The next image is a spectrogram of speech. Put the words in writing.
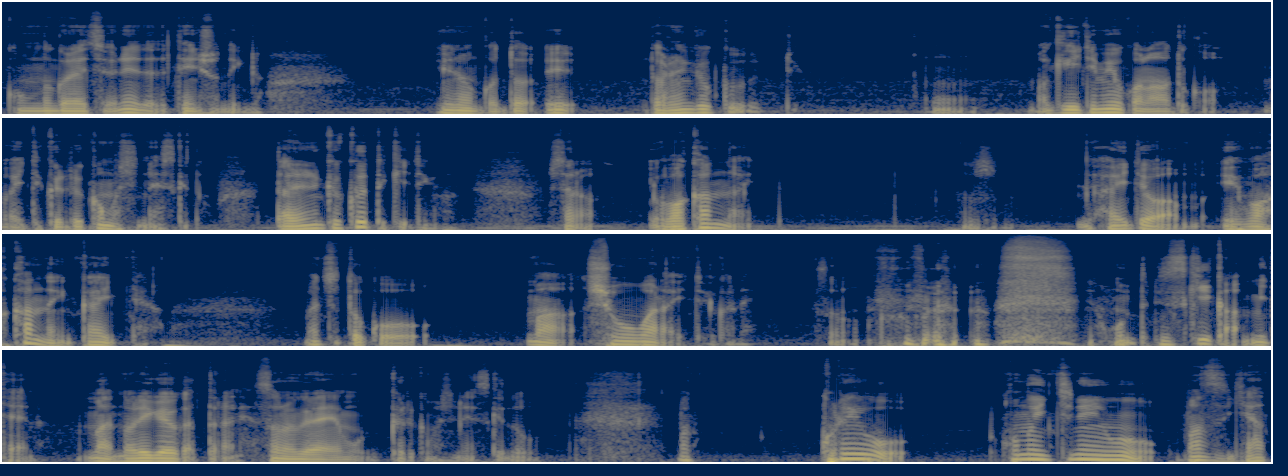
こんなぐらいですよね。だってテンション的な。え、なんかだ、え、誰の曲って。うん、まあ、聞いてみようかなとか、まあ、言ってくれるかもしれないですけど、誰の曲って聞いてみます。そしたら、わかんない。相手は、え、わかんないんかい？みたいな。まあ、ちょっとこう、まあ、小笑いというかね、その 本当に好きかみたいな。まあ、ノリが良かったらね、そのぐらいも来るかもしれないですけど、まあ、これを、この1年をまずやっ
